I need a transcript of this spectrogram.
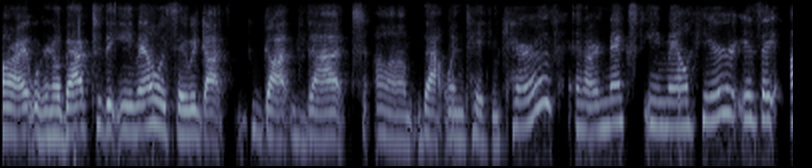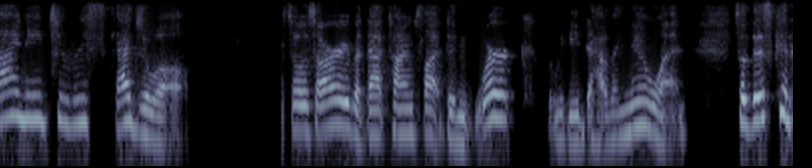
All right, we're gonna go back to the email. We say we got got that um, that one taken care of. And our next email here is a I need to reschedule. So sorry, but that time slot didn't work. We need to have a new one. So this can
